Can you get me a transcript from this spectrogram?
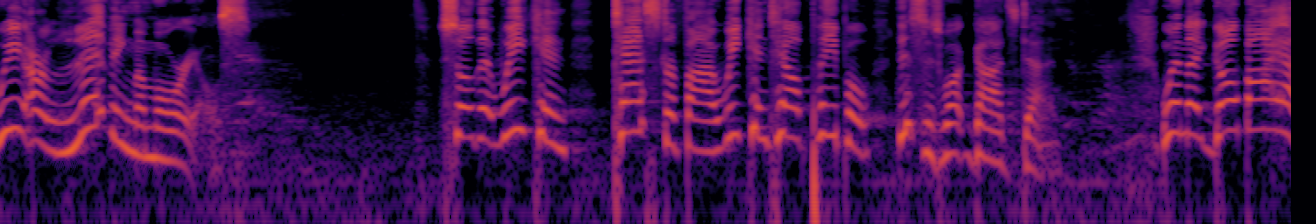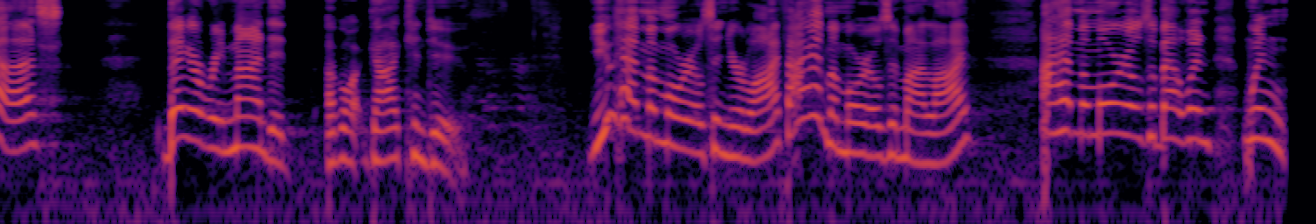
We are living memorials. So that we can testify, we can tell people this is what God's done. When they go by us, they are reminded of what God can do. You have memorials in your life. I have memorials in my life. I have memorials about when when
